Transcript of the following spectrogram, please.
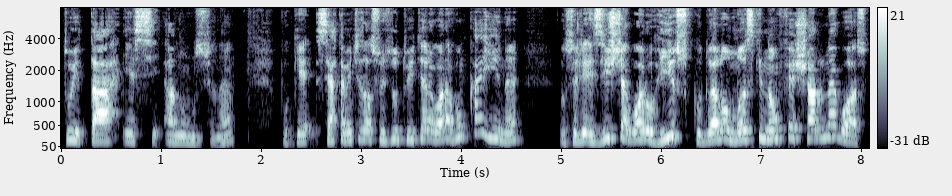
twittar esse anúncio, né? Porque certamente as ações do Twitter agora vão cair, né? Ou seja, existe agora o risco do Elon Musk não fechar o negócio.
